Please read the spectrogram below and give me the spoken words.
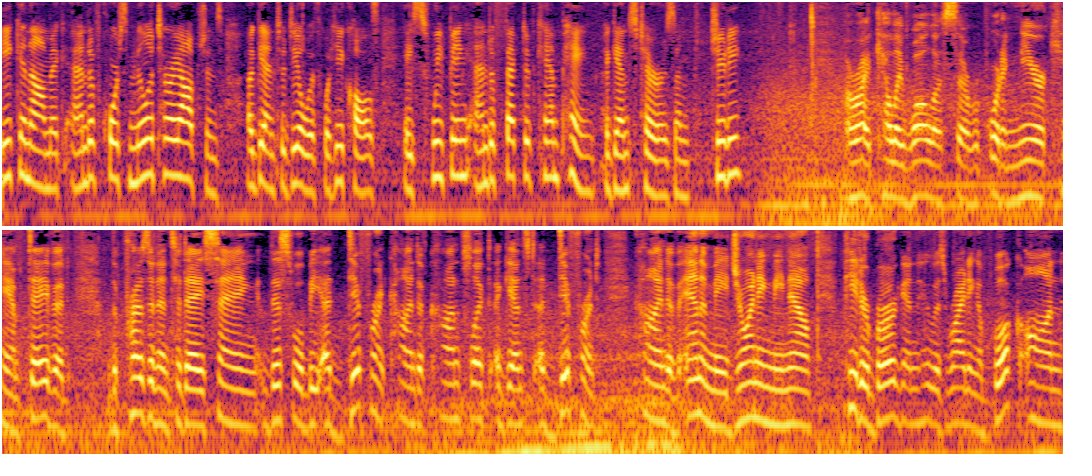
economic, and, of course, military options, again, to deal with what he calls a sweeping and effective campaign against terrorism. Judy? All right, Kelly Wallace uh, reporting near Camp David. The president today saying this will be a different kind of conflict against a different kind of enemy. Joining me now, Peter Bergen, who is writing a book on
